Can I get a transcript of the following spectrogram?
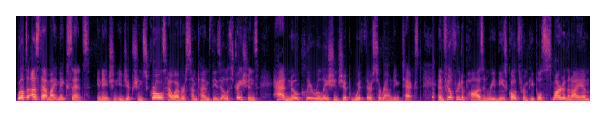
Well, to us that might make sense. In ancient Egyptian scrolls, however, sometimes these illustrations had no clear relationship with their surrounding text. And feel free to pause and read these quotes from people smarter than I am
